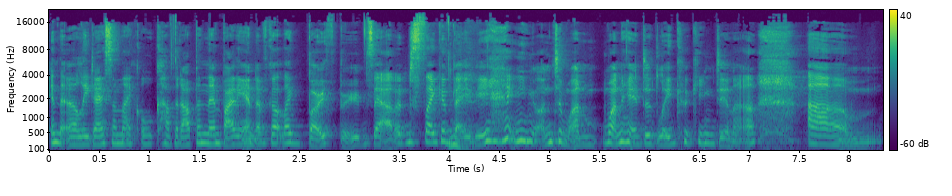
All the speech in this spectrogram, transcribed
in the early days, I'm like all covered up. And then by the end, I've got like both boobs out and just like a baby hanging on to one, one handedly cooking dinner. Um,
